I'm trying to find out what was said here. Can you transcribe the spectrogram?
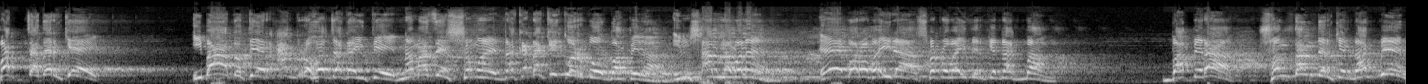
বাচ্চাদেরকে ইবাদতের আগ্রহ জাগাইতে, নামাজের সময় ডাকাডাকি করব বাপেরা। ইনশাআল্লাহ বলেন, এ বড় ভাইরা, ছোট ভাইদেরকে ডাকবা। বাপেরা, সন্তানদেরকে ডাকবেন।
